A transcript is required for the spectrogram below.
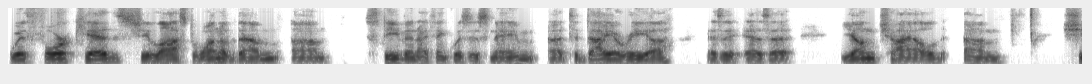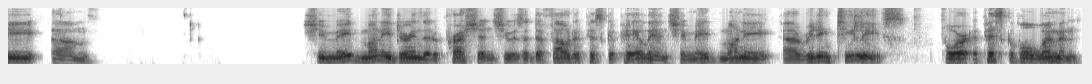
with four kids. She lost one of them, um, Stephen, I think was his name, uh, to diarrhea as a as a young child. Um, she um, she made money during the depression. She was a devout Episcopalian. She made money uh, reading tea leaves for Episcopal women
